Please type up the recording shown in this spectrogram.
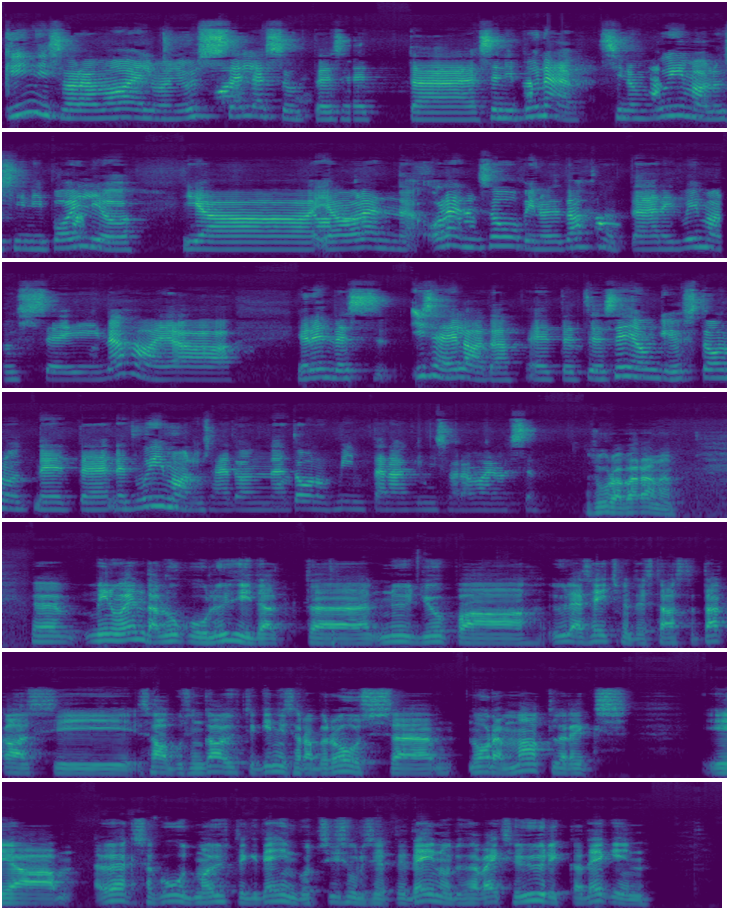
kinnisvaramaailm on just selles suhtes, et äh, see on nii põnev, siin on võimalusi nii palju ja, ja olen, olen soovinud ja tahtnud neid võimalusi näha ja, ja nendes ise elada, et, et see ongi just toonud need, need võimalused on toonud mind täna kinnisvaramaailmasse. suurepärane minu enda lugu lühidalt, nüüd juba üle seitsmeteist aasta tagasi saabusin ka ühte kinnisvarabüroosse nooremmaakleriks ja üheksa kuud ma ühtegi tehingut sisuliselt ei teinud, ühe väikse üürika tegin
